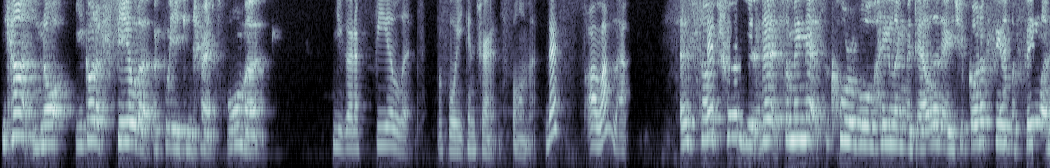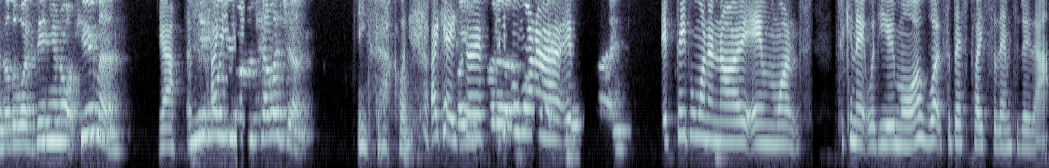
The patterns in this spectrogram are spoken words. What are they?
You can't not. You got to feel it before you can transform it. You got to feel it before you can transform it. That's I love that. It's so that's, true. That's I mean that's the core of all healing modalities. You've got to feel yeah. the feelings, otherwise then you're not human. Yeah, and therefore you're not intelligent. Exactly. Okay, so, so if people want to, if, if people want to know and want to connect with you more, what's the best place for them to do that?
